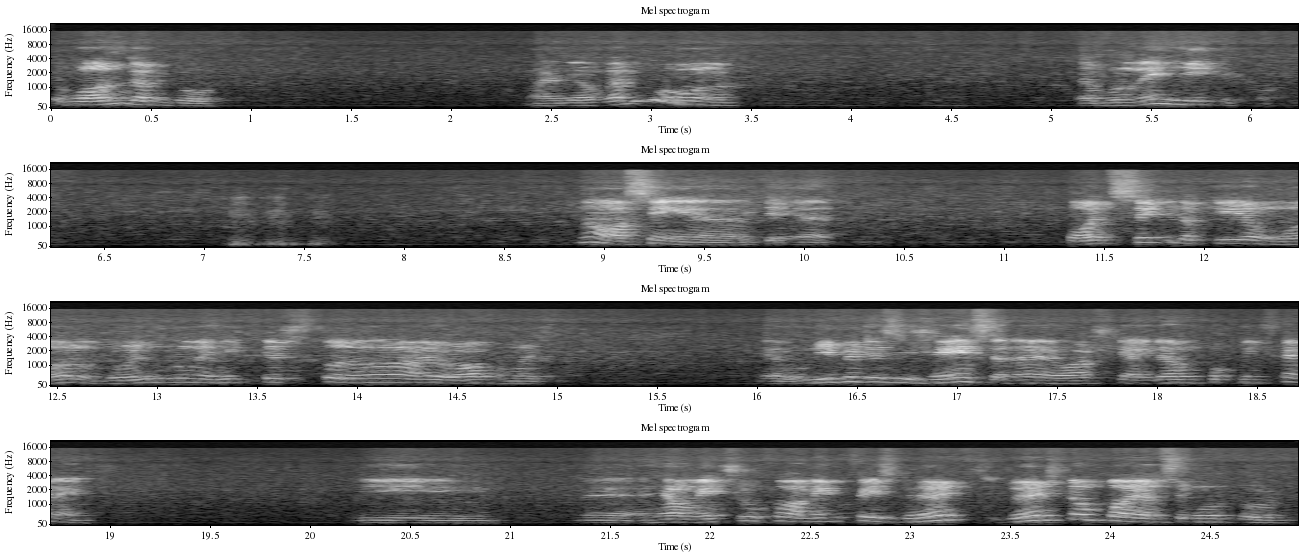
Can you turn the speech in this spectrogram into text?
eu gosto do Gabigol. Mas é o Gabigol, né? É o Bruno Henrique, pô. Não, assim, é, é, pode ser que daqui a um ano, dois, o Bruno Henrique esteja estourando na Europa, mas é, o nível de exigência, né, eu acho que ainda é um pouco diferente. E é, realmente o Flamengo fez grande, grande campanha no segundo turno.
